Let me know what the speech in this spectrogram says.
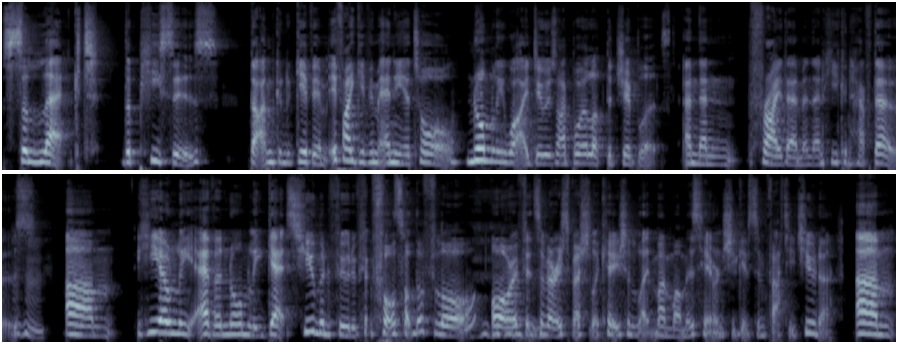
select the pieces that I'm going to give him, if I give him any at all. Normally, what I do is I boil up the giblets and then fry them, and then he can have those. Mhm. Um, he only ever normally gets human food if it falls on the floor, or if it's a very special occasion, like my mum is here and she gives him fatty tuna. Um,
